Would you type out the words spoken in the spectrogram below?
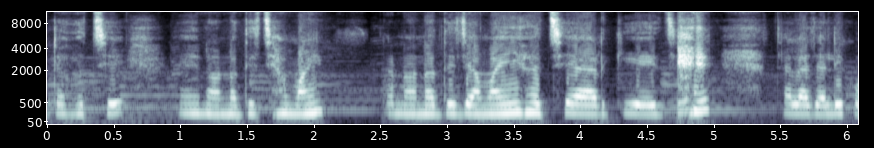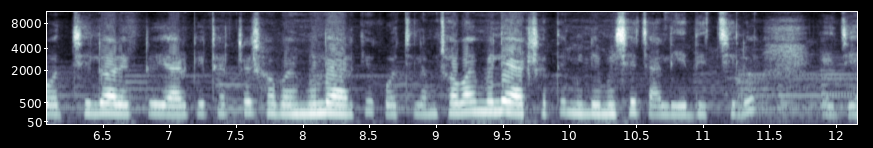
এটা হচ্ছে ননদের জামাই। ননদের জামাই হচ্ছে আর কি এই যে চালাচালি করছিল আর একটু ইয়ার্কি ঠাট্টা সবাই মিলে আর কি করছিলাম। সবাই মিলে একসাথে মিলেমিশে চালিয়ে দিচ্ছিল। এই যে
